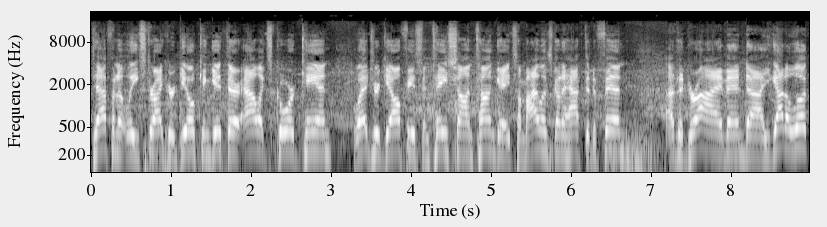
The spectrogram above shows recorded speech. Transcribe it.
definitely Striker Gill can get there. Alex Cord can. Ledger Gelfius and Tayshawn Tungate. So Milan's going to have to defend uh, the drive. And uh, you got to look,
